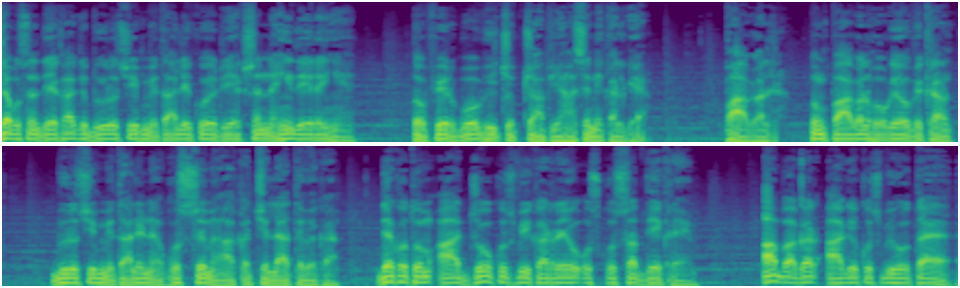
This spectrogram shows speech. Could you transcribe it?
जब उसने देखा कि ब्यूरो चीफ मिताली कोई रिएक्शन नहीं दे रही हैं तो फिर वो भी चुपचाप यहाँ से निकल गया। पागल, तुम पागल हो गए हो विक्रांत। ब्यूरो चीफ मिताली ने गुस्से में आकर चिल्लाते हुए कहा। देखो तुम आज जो कुछ भी कर रहे हो, उसको सब देख रहे हैं। अब अगर आगे कुछ भी होता है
